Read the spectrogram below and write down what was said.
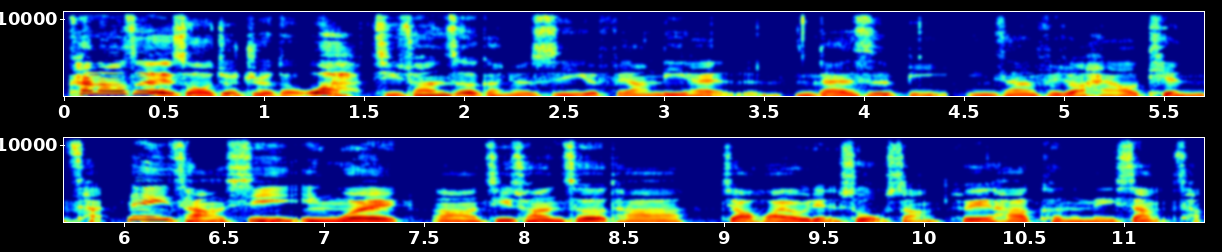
看到这里的时候，就觉得哇，吉川彻感觉是一个非常厉害的人，应该是比尹山飞雄还要天才。那一场戏，因为啊、呃，吉川彻他脚踝有点受伤，所以他可能没上场。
